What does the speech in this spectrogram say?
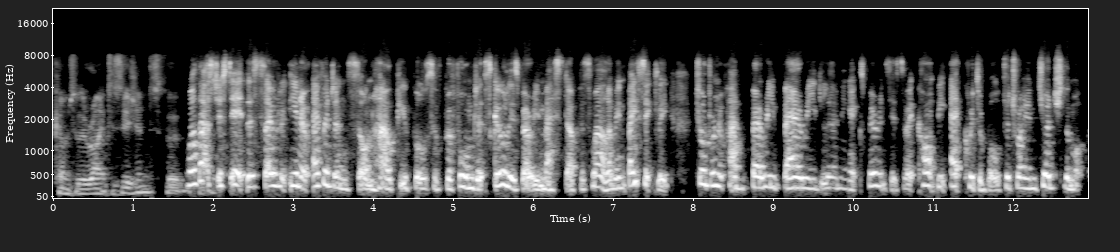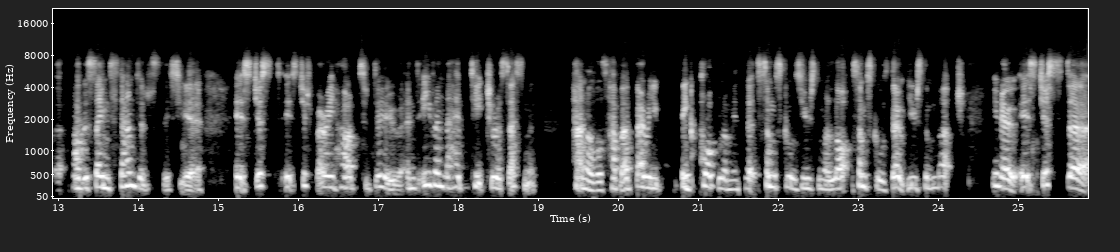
come to the right decisions for... well that's just it. There's so you know evidence on how pupils have performed at school is very messed up as well. I mean basically children have had very varied learning experiences so it can't be equitable to try and judge them by the same standards this year. It's just it's just very hard to do. And even the head teacher assessment panels have a very big problem in that some schools use them a lot some schools don't use them much you know it's just uh,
